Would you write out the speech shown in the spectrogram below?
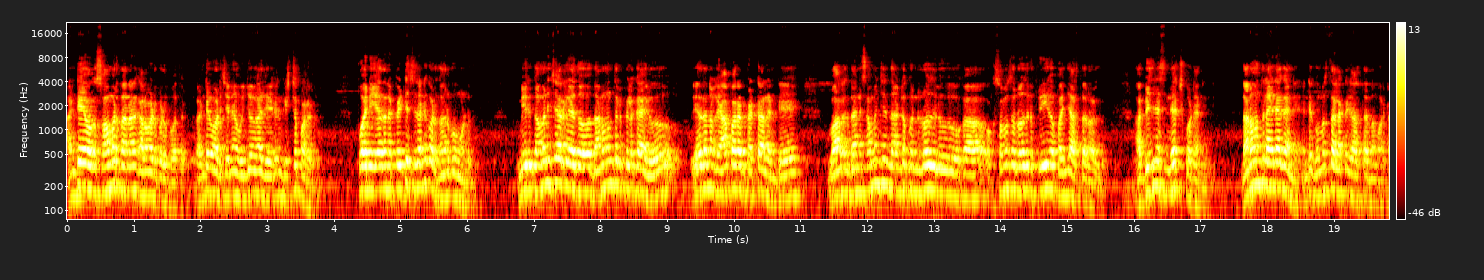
అంటే ఒక సోమరితనానికి అలవాటు పడిపోతాడు. అంటే వాడు చిన్న ఉద్యోగాలు చేయడానికి ఇష్టపడడు. పోనీ ఏదైనా పెట్టించడానికి వాడికి అనుభవం ఉండదు. మీరు గమనించారు లేదో ధనవంతుల పిల్లకాయలు ఏదైనా ఒక వ్యాపారం పెట్టాలంటే వాళ్ళకి దానికి సంబంధించిన దాంట్లో కొన్ని రోజులు ఒక ఒక సంవత్సరం రోజులు ఫ్రీగా పనిచేస్తారు వాళ్ళు. ఆ బిజినెస్ నేర్చుకోవడానికి ధనవంతులు అయినా కానీ అంటే గుమస్తా లెక్క చేస్తారన్నమాట.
